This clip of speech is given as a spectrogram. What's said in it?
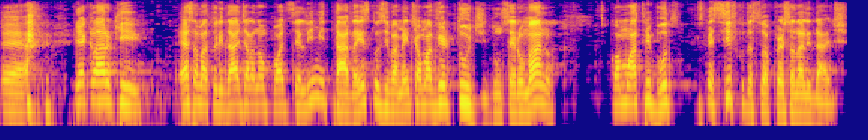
É, e é claro que essa maturidade ela não pode ser limitada exclusivamente a uma virtude de um ser humano como um atributo específico da sua personalidade.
